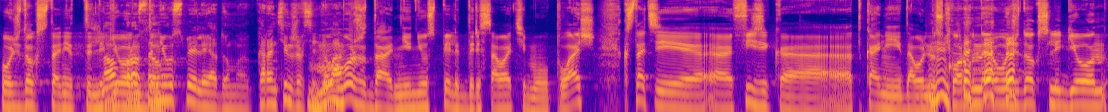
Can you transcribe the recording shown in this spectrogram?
Watch Dogs станет Legion. Ну, просто до... не успели, я думаю. Карантин же все дела. Может, да, не, не успели дорисовать ему плащ. Кстати, э, физика тканей довольно скорбная Watch Dogs Legion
